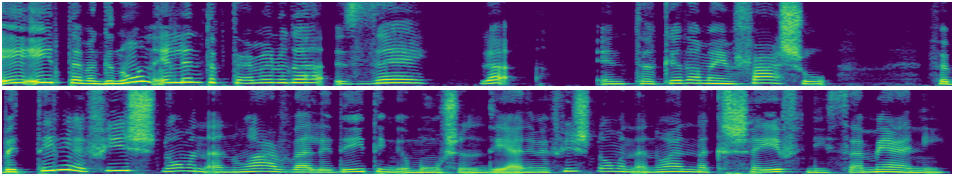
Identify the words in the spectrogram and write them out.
إيه إيه أنت مجنون؟ إيه اللي أنت بتعمله ده؟ إزاي؟ لا أنت كده ما ينفعش. فبالتالي مفيش نوع من أنواع validating emotions. يعني مفيش نوع من أنواع إنك شايفني سامعني.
